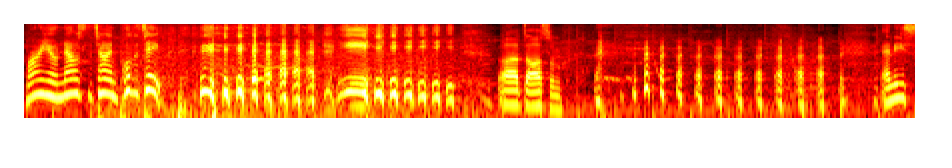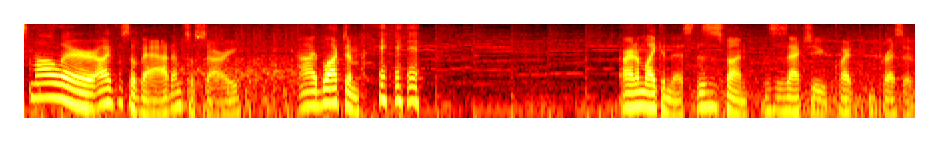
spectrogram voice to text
Mario, now's the time. Pull the tape. Oh, that's awesome. and he's smaller. Oh, I feel so bad. I'm so sorry. I blocked him. Alright, I'm liking this. This is fun. This is actually quite impressive.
